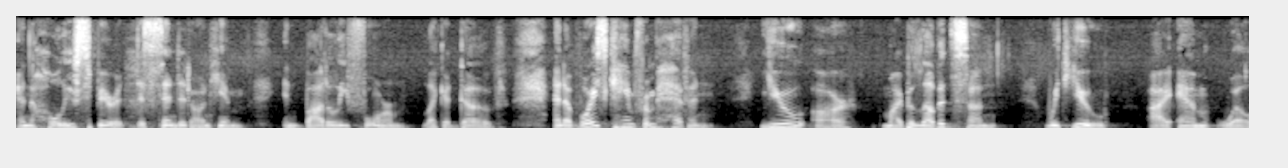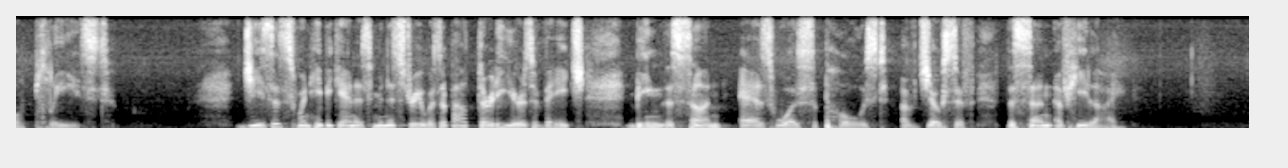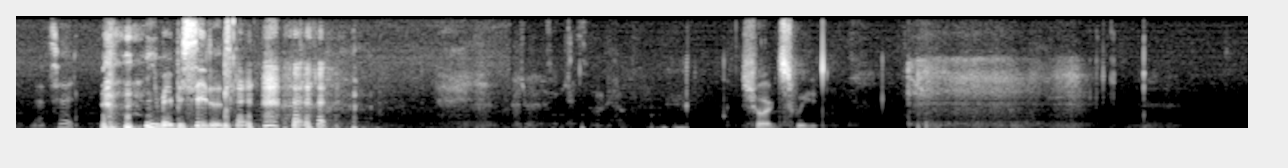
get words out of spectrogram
and the Holy Spirit descended on him in bodily form like a dove. And a voice came from heaven You are my beloved Son. With you I am well pleased. Jesus, when he began his ministry, was about 30 years of age, being the son, as was supposed, of Joseph, the son of Heli. That's it. you may be seated. Short and sweet.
